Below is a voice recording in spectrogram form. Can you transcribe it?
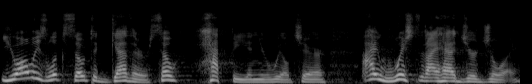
You always look so together, so happy in your wheelchair. I wish that I had your joy.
